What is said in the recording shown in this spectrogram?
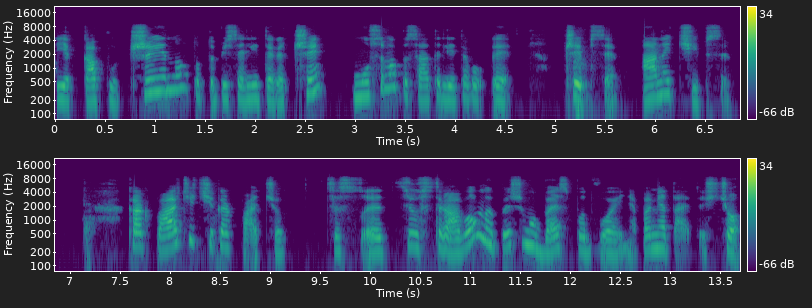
є капучино, тобто після літери чи, мусимо писати літеру и. Чипси, а не чіпси. Карпаччо чи карпаччо. Е, цю страву ми пишемо без подвоєння. Пам'ятайте, що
